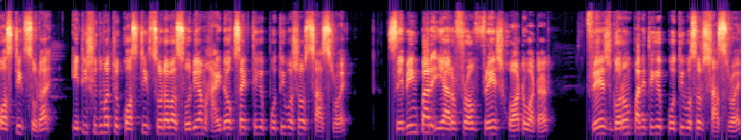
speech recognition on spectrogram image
caustic soda এটি শুধুমাত্র কস্টিক সোডা বা সোডিয়াম হাইড্রক্সাইড থেকে প্রতি বছর সাশ্রয়। Saving per year from fresh hot water, fresh গরম পানি থেকে প্রতি বছর সাশ্রয়,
